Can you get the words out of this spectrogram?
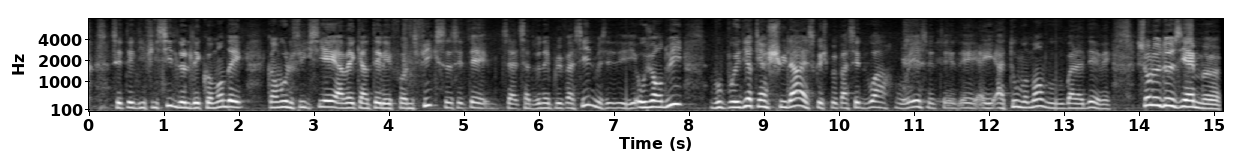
c'était difficile de le décommander. Quand vous le fixiez avec un téléphone fixe, c'était, ça, devenait plus facile. Mais aujourd'hui, vous pouvez dire tiens, je suis là, est-ce que je peux passer de voir? Vous voyez, c'était et, à tout moment vous vous baladez. Sur le deuxième. Euh,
